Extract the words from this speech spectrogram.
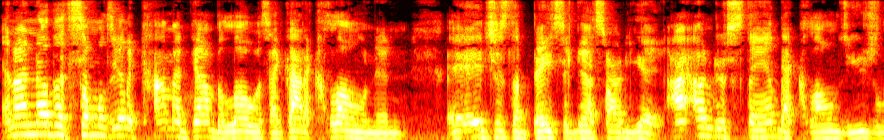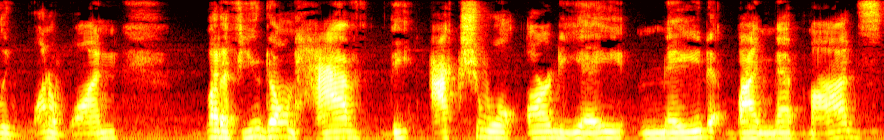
And I know that someone's going to comment down below as I got a clone and it's just a basic SRDA. I understand that clones usually one of one, but if you don't have the actual RDA made by Meb Mods,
